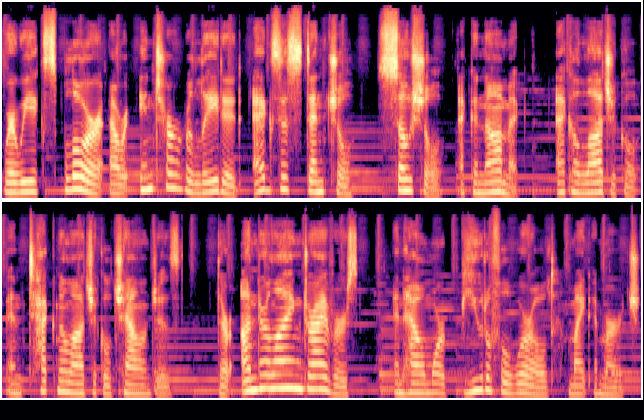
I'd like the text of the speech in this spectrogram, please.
where we explore our interrelated existential, social, economic, ecological, and technological challenges, their underlying drivers, and how a more beautiful world might emerge.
